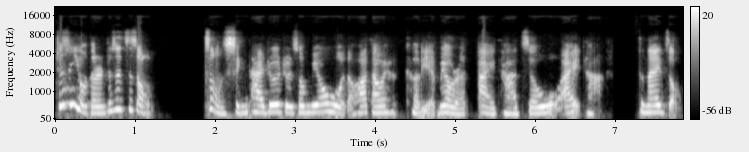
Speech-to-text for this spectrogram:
就是有的人就是这种。这种心态就会觉得说，没有我的话他会很可怜，没有人爱他，只有我爱他的那一种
